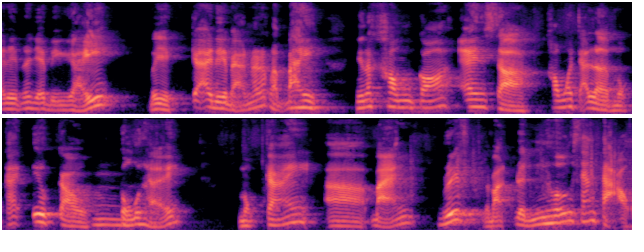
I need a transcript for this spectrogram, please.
idea nó dễ bị gãy bởi vì cái idea bạn nó rất là bay nhưng nó không có answer không có trả lời một cái yêu cầu Ừ. cụ thể. Một cái à, bản brief là bạn định hướng sáng tạo.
